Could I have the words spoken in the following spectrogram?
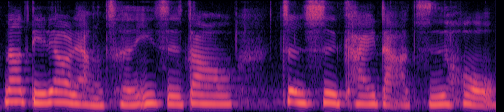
那跌掉两成，一直到正式开打之后。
